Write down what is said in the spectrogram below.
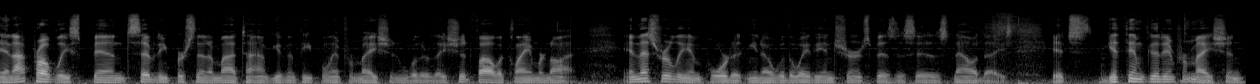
And I probably spend 70% of my time giving people information, whether they should file a claim or not. And that's really important, you know, with the way the insurance business is nowadays. It's get them good information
